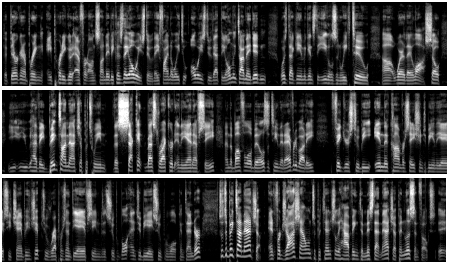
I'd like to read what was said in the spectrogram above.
that they're going to bring a pretty good effort on Sunday because they always do. They find a way to always do that. The only time they didn't was that game against the Eagles in week two uh, where they lost. So you, you have a big time matchup between the second best record in the NFC and the Buffalo Bills, a team that everybody figures to be in the conversation to be in the AFC Championship, to represent the AFC into the Super Bowl, and to be a Super Super Bowl contender. So it's a big time matchup. And for Josh Allen to potentially having to miss that matchup, and listen, folks, eh,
